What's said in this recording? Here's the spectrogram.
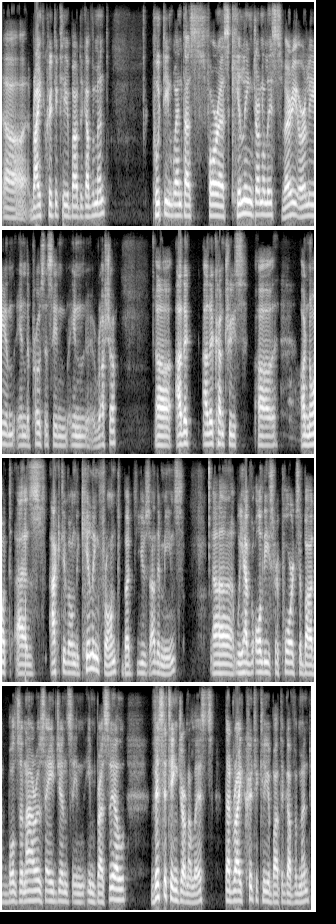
uh, write critically about the government. Putin went as far as killing journalists very early in, in the process in, in Russia. Uh, other other countries uh, are not as active on the killing front, but use other means. Uh, we have all these reports about Bolsonaro's agents in, in Brazil visiting journalists that write critically about the government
